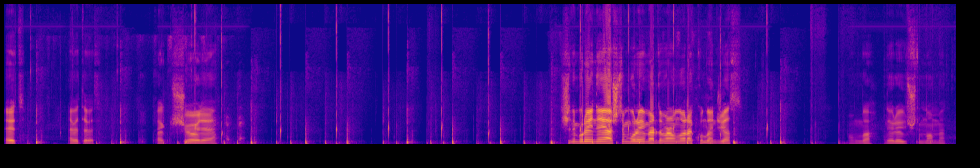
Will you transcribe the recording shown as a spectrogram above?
Evet. Evet evet. Bak şöyle. Şimdi burayı neye açtım? Burayı merdiven olarak kullanacağız. Allah nereye düştüm lan ben?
